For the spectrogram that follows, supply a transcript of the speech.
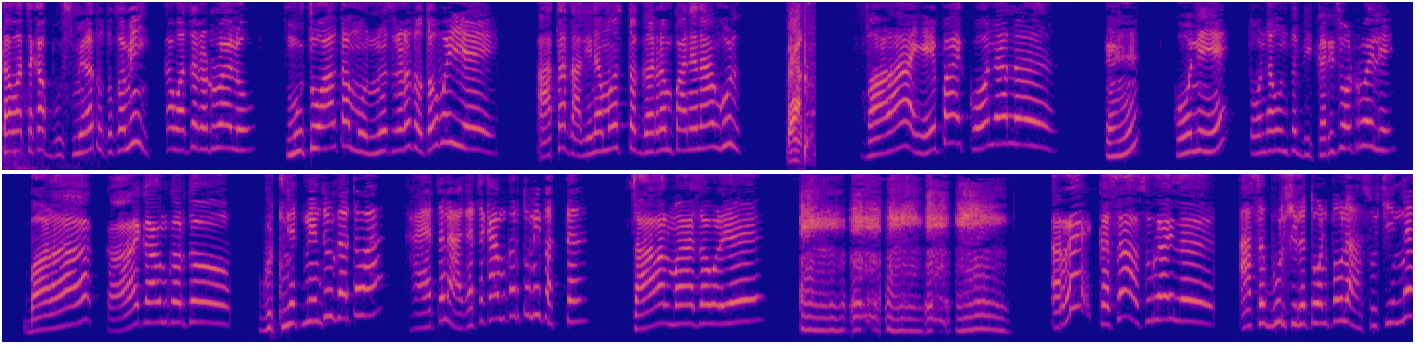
तवाच का भूस मिळत होतो का मी? कवाचा रडू राहिलो? मुतू आलता म्हणूनच रडत होतो बाई आता झाली ना मस्त गरम पाण्यानं आंघोळ. बाळा हे पाय कोण आलं? कोण आहे तोंडाहून तर भिकारीच वाटू राहिले. बाळा काय काम करतो? घुटण्यात मेंदूळ करतो वा खायचं नागाचं काम करतो मी फक्त. चाल माझ्याजवळ ये. अरे कसं हसू राहिलं? असं बुरशीला तोंड पाहून हसूची ना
